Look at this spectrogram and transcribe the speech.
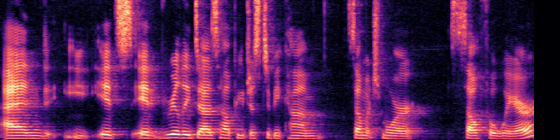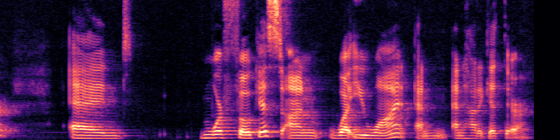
and it's it really does help you just to become so much more self-aware and more focused on what you want and, and how to get there.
